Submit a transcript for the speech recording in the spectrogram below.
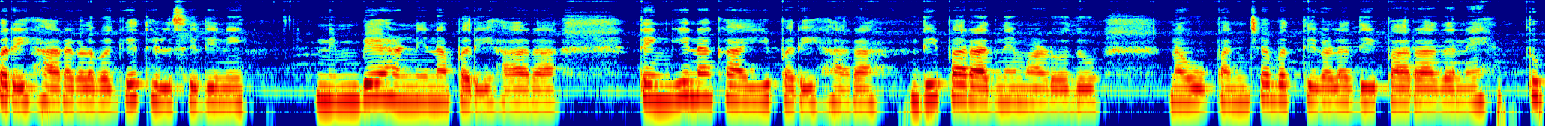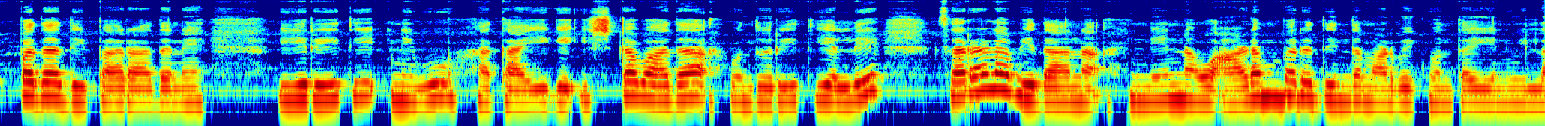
ಪರಿಹಾರಗಳ ಬಗ್ಗೆ ತಿಳಿಸಿದ್ದೀನಿ. ನಿಂಬೆ ಹಣ್ಣಿನ ಪರಿಹಾರ, ತೆಂಗಿನಕಾಯಿ ಪರಿಹಾರ, ದೀಪಾರಾಧನೆ ಮಾಡೋದು ನಾವು ಪಂಚಬತ್ತಿಗಳ ದೀಪಾರಾಧನೆ, ತುಪ್ಪದ ದೀಪಾರಾಧನೆ. ಈ ರೀತಿ ನೀವು ಆ ತಾಯಿಗೆ ಇಷ್ಟವಾದ ಒಂದು ರೀತಿಯಲ್ಲಿ ಸರಳ ವಿಧಾನ, ಇನ್ನೇನು ನಾವು ಆಡಂಬರದಿಂದ ಮಾಡಬೇಕು ಅಂತ ಏನೂ ಇಲ್ಲ.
